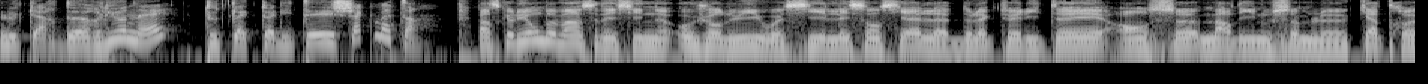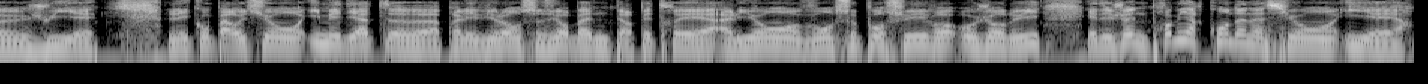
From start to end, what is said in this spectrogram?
Le quart d'heure lyonnais, toute l'actualité chaque matin. Parce que Lyon demain se dessine aujourd'hui, voici l'essentiel de l'actualité en ce mardi. Nous sommes le 4 juillet. Les comparutions immédiates euh, après les violences urbaines perpétrées à Lyon vont se poursuivre aujourd'hui et déjà une première condamnation hier.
